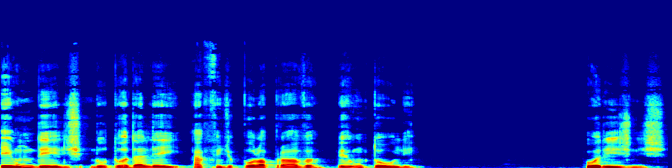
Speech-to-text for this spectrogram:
E um deles, doutor da lei, a fim de pô-lo à prova, perguntou-lhe: Orígenes.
